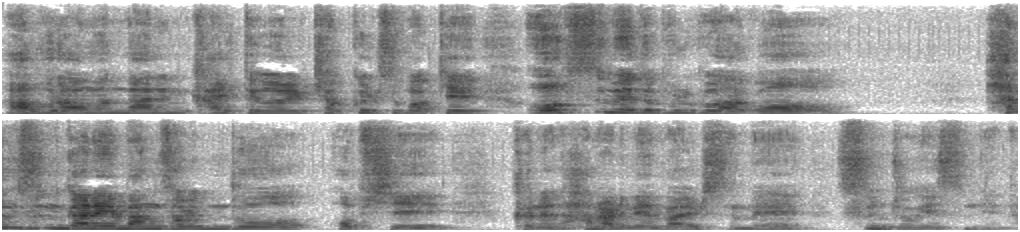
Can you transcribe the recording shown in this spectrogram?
아브라함은 많은 갈등을 겪을 수밖에 없음에도 불구하고 한순간의 망설임도 없이 그는 하나님의 말씀에 순종했습니다.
